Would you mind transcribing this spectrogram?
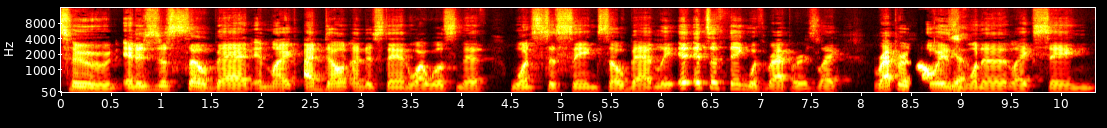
tune, and it's just so bad. And like I don't understand why Will Smith wants to sing so badly. It, it's a thing with rappers. Like rappers always Yeah. want to like sing,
